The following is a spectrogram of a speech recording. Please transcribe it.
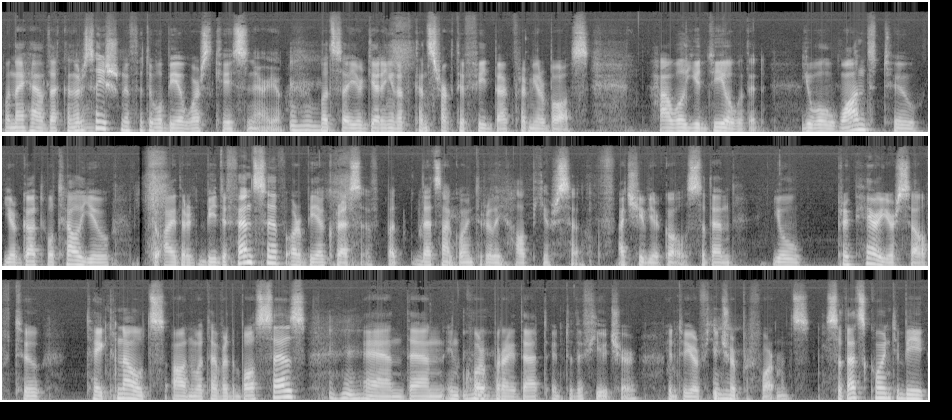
when I have that conversation if it will be a worst case scenario? Mm-hmm. Let's say you're getting that constructive feedback from your boss. How will you deal with it? You will want to, your gut will tell you to either be defensive or be aggressive, but that's not going to really help yourself achieve your goals. So then you'll prepare yourself to take notes on whatever the boss says mm-hmm. and then mm-hmm. incorporate that into the future, into your future performance. So that's going to be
